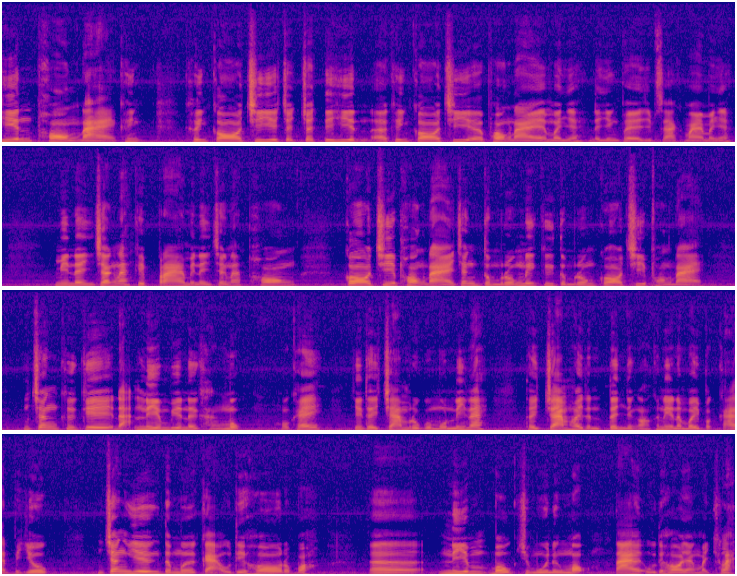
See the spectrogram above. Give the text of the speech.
ហ៊ានផងដែរឃើញ ឃើញកជាចុចចុចទីហ៊ានឃើញកជាផងដែរមិញដែលយើងប្រែជាភាសាខ្មែរមិញមានន័យអញ្ចឹងណាគេប្រែមានន័យអញ្ចឹងណាផងកជាផងដែរអញ្ចឹងទម្រង់នេះគឺទម្រង់កជាផងដែរអញ្ចឹងគឺគេដាក់នាមវានៅខាងមុខអូខេយើងត្រូវចាំរូបមន្តនេះណាត្រូវចាំឲ្យទន្ទិញទាំងអស់គ្នាដើម្បីបង្កើតប្រយោគអញ្ចឹងយើងទៅមើលការឧទាហរណ៍របស់អឺនាមបូកជាមួយនឹងមកតើឧទាហរណ៍យ៉ាងម៉េចខ្លះ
